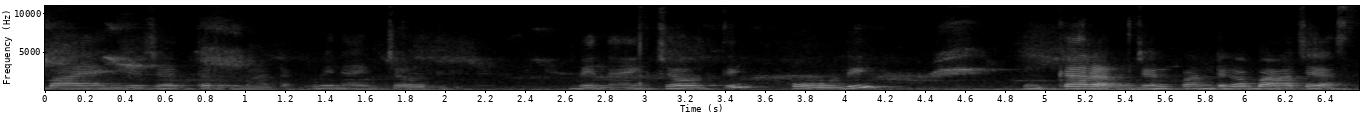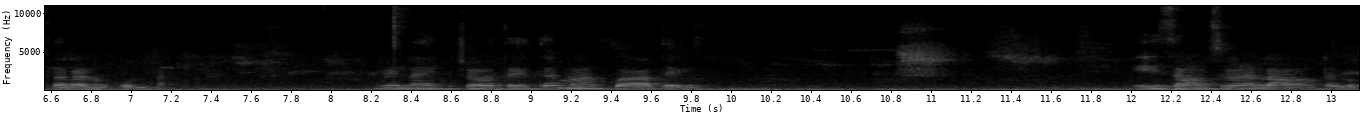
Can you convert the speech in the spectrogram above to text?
బాగా ఎంజాయ్ చేస్తారనమాట వినాయక చవితి వినాయక చవితి హోలీ ఇంకా రంజాన్ పండుగ బాగా చేస్తారనుకుంటా. వినాయక చవితి అయితే మాకు బాగా తెలుసు ఈ సంవత్సరం ఎలా ఉంటుందో.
